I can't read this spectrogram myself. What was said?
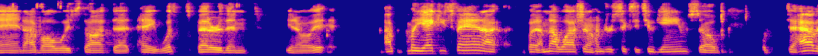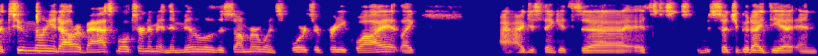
and I've always thought that hey, what's better than you know it, I'm a Yankees fan, I, but I'm not watching 162 games. So to have a two million dollar basketball tournament in the middle of the summer when sports are pretty quiet, like I, I just think it's uh, it's such a good idea, and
